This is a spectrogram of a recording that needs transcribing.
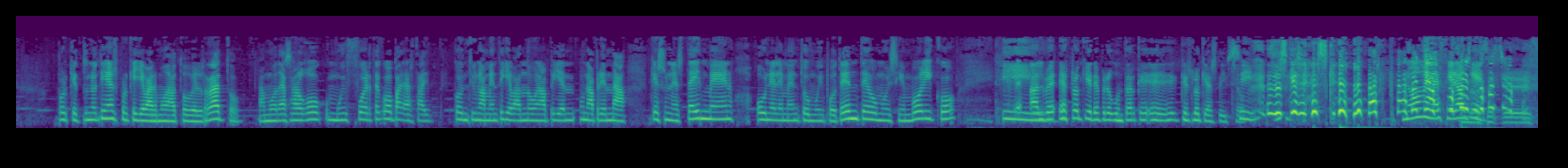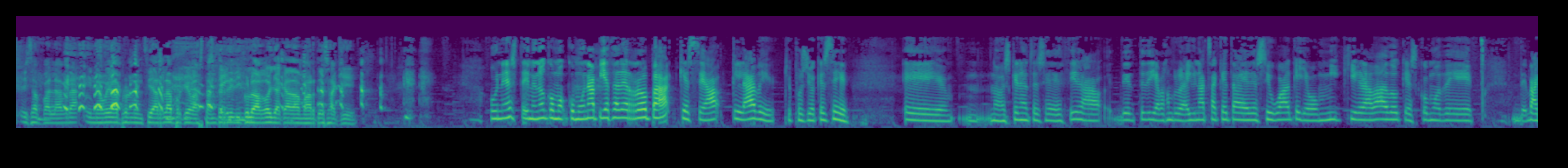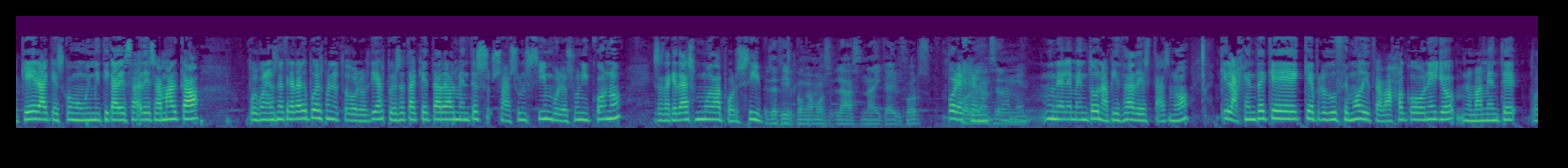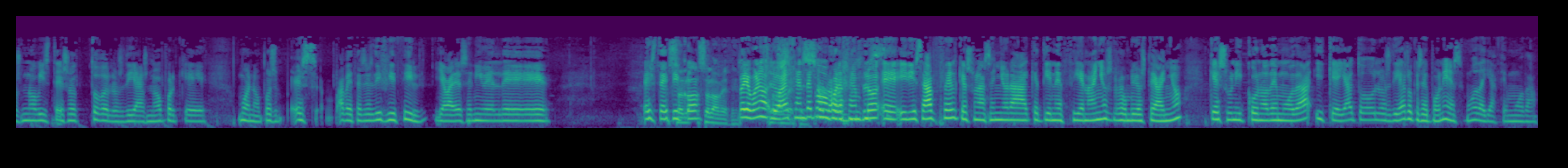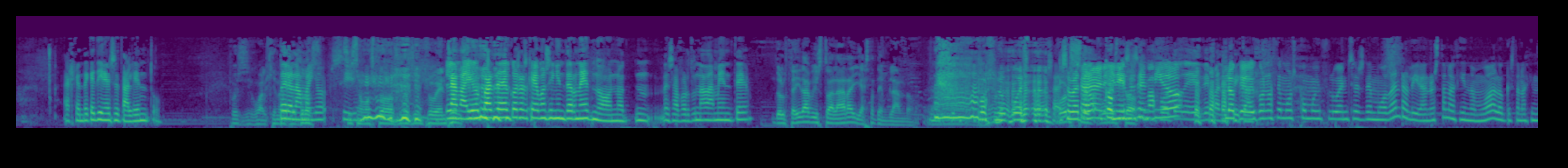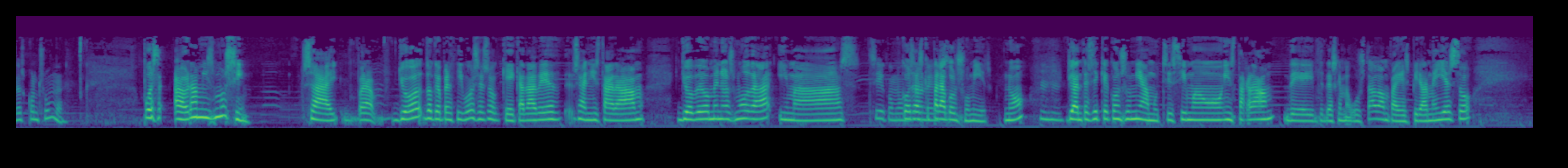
Porque tú no tienes por qué llevar moda todo el rato. La moda es algo muy fuerte como para estar continuamente llevando una, una prenda que es un statement o un elemento muy potente o muy simbólico. Y... Albert, esto quiere preguntar qué, eh, qué es lo que has dicho. Sí. Es que, es que No, me refiero a que... No sé qué es esa palabra y no voy a pronunciarla porque bastante ridículo hago ya cada martes aquí. un statement, ¿no? Como, como una pieza de ropa que sea clave. Que pues yo qué sé. Eh, no, es que no te sé decir. de- te diría, por ejemplo, hay una chaqueta de desigual que lleva un Mickey grabado, que es como de, de vaquera, que es como muy mítica de esa, de esa marca. Pues bueno, es una chaqueta que puedes poner todos los días, pero esa chaqueta realmente es, o sea, es un símbolo, es un icono. Esa chaqueta es moda por sí. Es decir, pongamos las Nike Air Force. Por ejemplo, ser un elemento, una pieza de estas, ¿no? Que la gente que, que produce moda y trabaja con ello, normalmente, pues no viste eso todos los días, ¿no? Porque, bueno, pues es a veces es difícil llevar ese nivel de estético. Solo, solo a veces. Pero bueno, Solo luego a hay gente como, por ejemplo, eh, Iris Apfel, que es una señora que tiene 100 años, lo cumplió este año, que es un icono de moda y que ella todos los días lo que se pone es moda y hace moda. Hay gente que tiene ese talento. Pues igual que Pero la nosotros, mayor- si sí. somos todos los influencers. La mayor parte de cosas que vemos en internet, no, no, mm, desafortunadamente. Dulceida ha visto a Lara y ya está temblando. por supuesto. o sea, Por sobre todo en, ese sentido, de- de lo que hoy conocemos como influencers de moda, en realidad no están haciendo moda, lo que están haciendo es consumo. Pues ahora mismo sí. O sea, para- yo lo que percibo es eso, que cada vez, o sea, en Instagram yo veo menos moda y más Sí, como cosas que para consumir, ¿no? Yo antes sí que consumía muchísimo Instagram de influencers que me gustaban para inspirarme y eso.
